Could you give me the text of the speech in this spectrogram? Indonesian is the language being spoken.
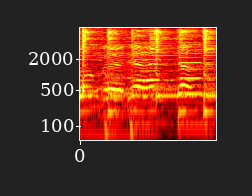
mendatang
